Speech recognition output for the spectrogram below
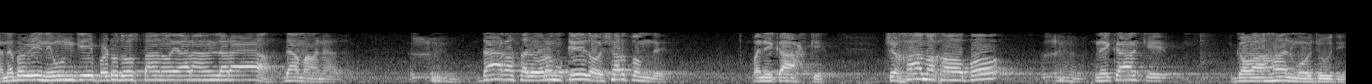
انا بوي نیون کې پټو دوستانو یاران لرا دا معنا دا غسلورم قید او شرطم دی په نکاح کې چې خامخا په نکاح کې گواهان موجودي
